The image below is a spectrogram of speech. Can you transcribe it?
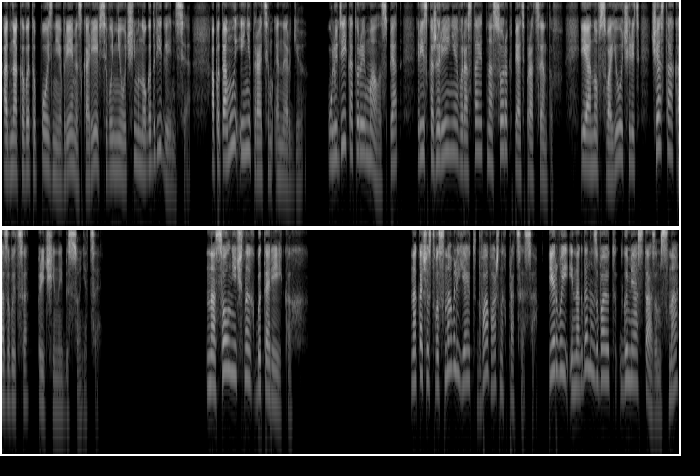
Однако в это позднее время, скорее всего, не очень много двигаемся, а потому и не тратим энергию. У людей, которые мало спят, риск ожирения вырастает на 45%, и оно, в свою очередь, часто оказывается причиной бессонницы. На солнечных батарейках. На качество сна влияют два важных процесса. Первый иногда называют гомеостазом сна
